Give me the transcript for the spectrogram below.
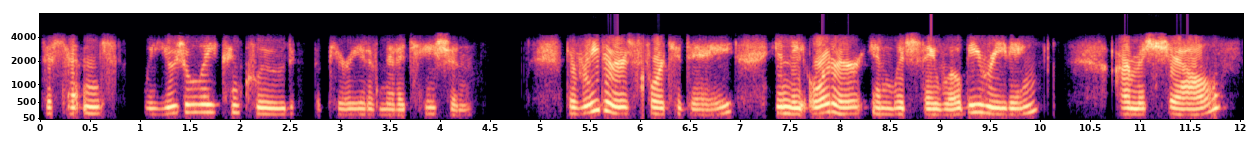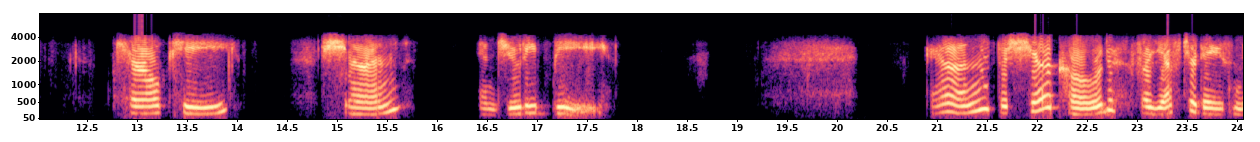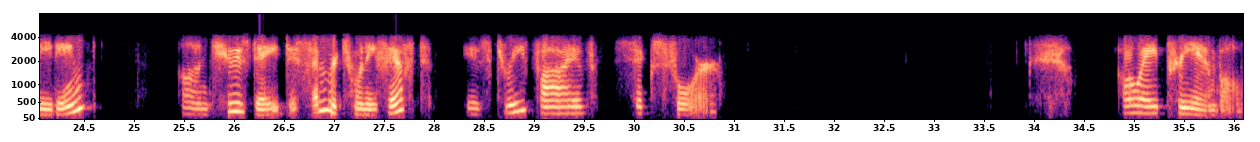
the sentence, we usually conclude the period of meditation. The readers for today, in the order in which they will be reading, are Michelle, Carol P., Sharon, and Judy B. And the share code for yesterday's meeting on Tuesday, December 25th, is 3564. OA Preamble.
